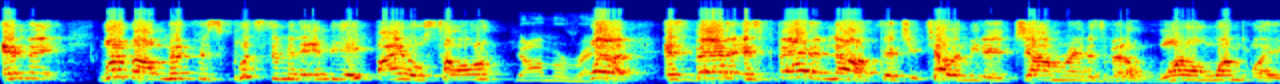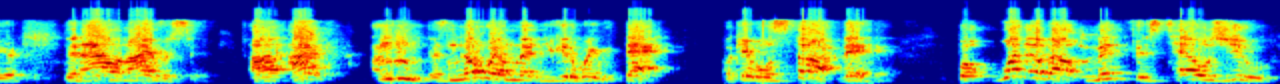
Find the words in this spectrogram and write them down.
And they, what about Memphis puts them in the NBA Finals, Tone? Ja Morant. Wait, it's bad. It's bad enough that you're telling me that Ja Morant is a better one-on-one player than Allen Iverson. I, I there's no way I'm letting you get away with that. Okay, we'll start there. But what about Memphis tells you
